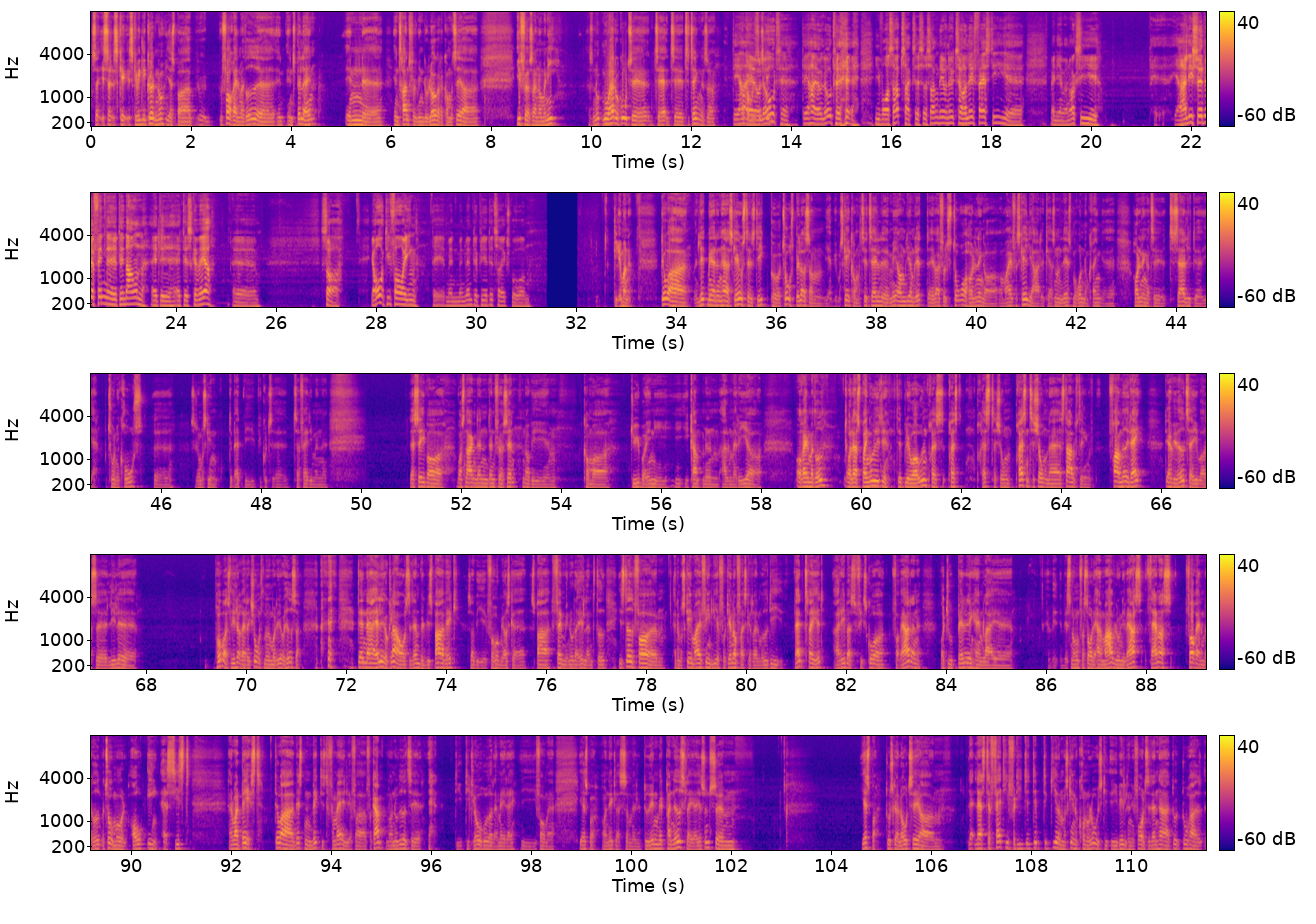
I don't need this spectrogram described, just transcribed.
så, så skal, skal vi ikke lige køre den nu, Jesper? Øh, får Real Madrid øh, en, en spiller ind, inden øh, en transfervindue lukker, der kommer til at iføre sig nummer 9? Altså nu, nu er du god til, til, til, til tingene, så... Det har jeg jo lovet, til, det har jeg jo lovet i vores optag til sæsonen. Det er jo nødt til at holde lidt fast i. Øh, men jeg må nok sige, øh, jeg har lige svært ved at finde øh, det navn, at, at det skal være. Så jo, de får en. Det, men, men hvem det bliver, det tager jeg ikke spå om. Glimmerne. Det var lidt mere den her skæve statistik på to spillere, som ja, vi måske kommer til at tale øh, mere om lige om lidt. Der er i hvert fald store holdninger og, meget forskellige arter, kan jeg sådan læse mig rundt omkring. Øh, holdninger til, til særligt øh, ja, Tony Kroos. Øh, så det er måske en debat, vi, vi kunne tage, tage fat i, men øh, lad os se, hvor, hvor snakken den, den fører ind, når vi øh, kommer dybere ind i, i, i kampen mellem Almeria og, og Real Madrid. Og lad os springe ud i det. Det bliver uden præs, præs, præstation, præsentation af startopstillingen fra med i dag. Det har vi vedtaget i vores øh, lille på vores lille redaktionsmøde, må det jo hedde sig. den er alle jo klar over, så den vil vi spare væk, så vi forhåbentlig også kan spare 5 minutter et eller andet sted. I stedet for øh, er det måske meget fint lige at få genopfrisket Real Madrid. De vandt 3-1, Arribas fik score for værterne, og Jude Bellingham lege, øh, hvis nogen forstår det her Marvel-univers, Thanos for Real Madrid med to mål og en assist. Han var et bedst. Det var vist den vigtigste formalie for, for kampen, og nu videre til ja, de, de kloge hoveder, der er med i dag, i, i form af Jesper og Niklas, som vil byde ind med et par nedslag. Og jeg synes, øh, Jesper, du skal have lov til at... Øh, lad, lad os tage fat i, fordi det, det, det giver måske noget kronologisk i, i virkeligheden i forhold til den her... Du, du har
